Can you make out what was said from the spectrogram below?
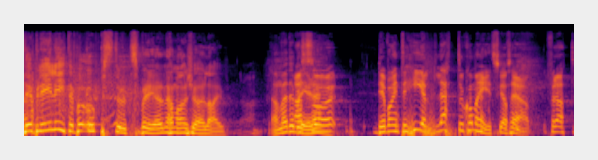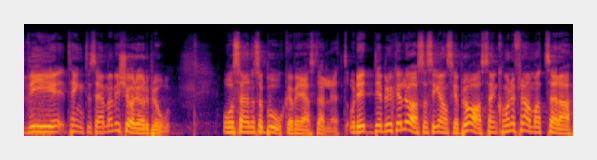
Det blir lite på uppstuds blir det när man kör live. Ja, men det blir Alltså, det. det var inte helt lätt att komma hit ska jag säga. För att vi tänkte säga, men vi kör i Örebro. Och sen så bokar vi det här stället. Och det, det brukar lösa sig ganska bra. Sen kommer det fram att så här,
